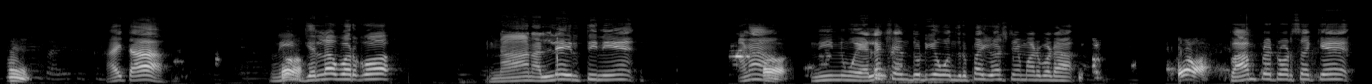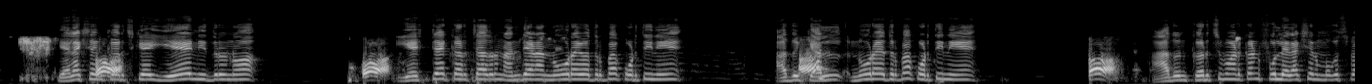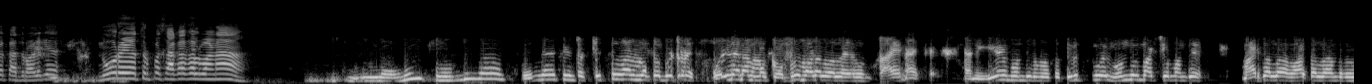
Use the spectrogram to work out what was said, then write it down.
ಹ್ಮ್. ಆಯ್ತಾ? ನೀನ್ ಗೆಲ್ಲವರ್ಗು ನಾನು ಅಲ್ಲೇ ಇರ್ತೀನಿ. ಅಣ್ಣ ನೀನು ಎಲೆಕ್ಷನ್ ದುಡ್ಡಿಗೆ ಒಂದ್ ರೂಪಾಯಿ ಯೋಚನೆ ಮಾಡಬೇಡ. ಪಾಂಪ್ಲೆಟ್ ಓಡ್ಸಕ್ಕೆ ಎಲೆಕ್ಷನ್. ಖರ್ಚಿಗೆ ಏನಿದ್ರು ಎಷ್ಟೇ ಖರ್ಚಾದ್ರೂ ನಂದೇ ಅಣ್ಣ ನೂರೈವತ್ತು ರೂಪಾಯಿ ಕೊಡ್ತೀನಿ. ಅದಕ್ಕೆಲ್ಲ ನೂರೈವತ್ತು ರೂಪಾಯಿ ಕೊಡ್ತೀನಿ. ಅದನ್ನ ಖರ್ಚು ಮಾಡ್ಕೊಂಡು ಫುಲ್ ಎಲೆಕ್ಷನ್ ಮುಗಿಸ್ಬೇಕು. ಅದ್ರೊಳಗೆ ನೂರೈವತ್ತು ರೂಪಾಯಿ ಸಾಕಾಗಲ್ವಣ ಇಂಥ ಚಿಕ್ಕ ನನ್ನ ಮಕ್ಕಳು ಬಿಟ್ರೆ ಒಳ್ಳೆ ನನ್ನ ಮಕ್ಳು ಒಬ್ರು ಮಾಡಲ್ವಲ್ಲ ಇವ್ ನಾಯಕ ನನಗೆ ಏನ್ ಬಂದಿರ್ಬೇಕು? ತಿರುಗಿ ಹೋಗಿ ಮುಂದೆ ಮಾಡ್ಸ್ಕೊಂಬಂದೆ. ಮಾಡ್ಸಲ್ಲ ಮಾಡ್ಸಲ್ಲ ಅಂದ್ರು.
